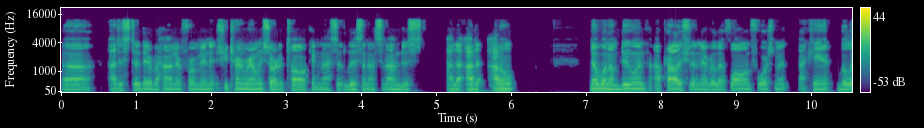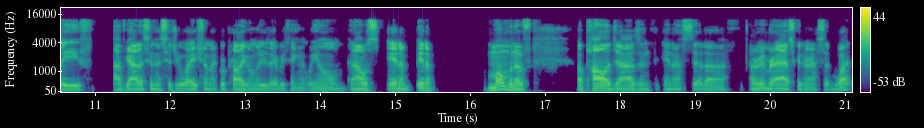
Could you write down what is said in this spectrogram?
uh, I just stood there behind her for a minute. She turned around, we started talking, and I said, "Listen," I said, "I'm just, I, I, I don't know what I'm doing. I probably should have never left law enforcement. I can't believe I've got us in a situation like we're probably going to lose everything that we own." And I was in a in a moment of apologizing, and I said, uh, I remember asking her, I said, "What,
